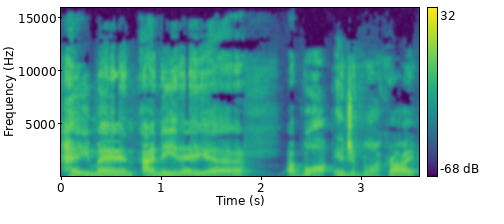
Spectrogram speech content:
Hey man, I need a uh, a block engine block, right?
